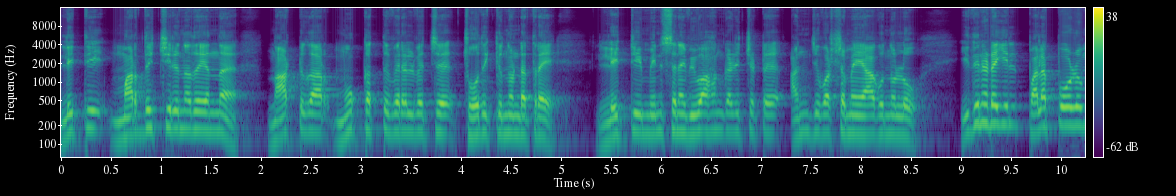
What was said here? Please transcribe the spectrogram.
ലിറ്റി മർദ്ദിച്ചിരുന്നത് എന്ന് നാട്ടുകാർ മൂക്കത്ത് വിരൽ വെച്ച് ചോദിക്കുന്നുണ്ടത്രേ. ലിറ്റി മിൻസനെ വിവാഹം കഴിച്ചിട്ട് അഞ്ച് വർഷമേ ആകുന്നുള്ളൂ. ഇതിനിടയിൽ പലപ്പോഴും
